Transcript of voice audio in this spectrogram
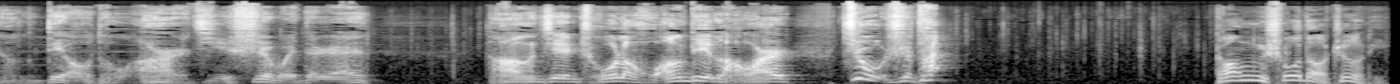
能调动二级侍卫的人，当今除了皇帝老儿，就是他。”刚说到这里，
